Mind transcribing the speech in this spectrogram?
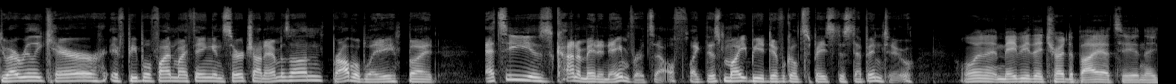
do I really care if people find my thing in search on Amazon? Probably, but Etsy has kind of made a name for itself. Like this might be a difficult space to step into. Well, maybe they tried to buy Etsy and they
